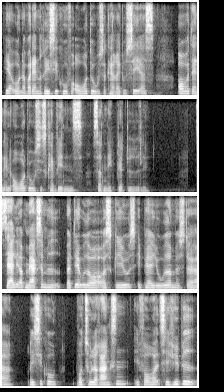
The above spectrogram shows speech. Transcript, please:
Herunder hvordan risiko for overdoser kan reduceres, og hvordan en overdosis kan vendes, så den ikke bliver dødelig. Særlig opmærksomhed bør derudover også gives i perioder med større risiko, hvor tolerancen i forhold til hyppighed,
